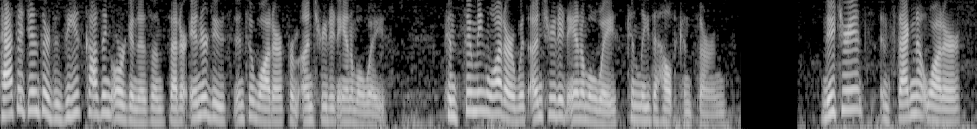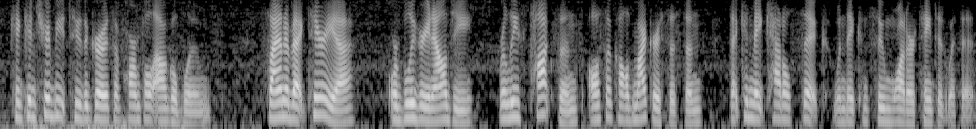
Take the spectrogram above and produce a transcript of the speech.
Pathogens are disease-causing organisms that are introduced into water from untreated animal waste. Consuming water with untreated animal waste can lead to health concerns. Nutrients and stagnant water can contribute to the growth of harmful algal blooms. Cyanobacteria, or blue-green algae, release toxins, also called microcystins, that can make cattle sick when they consume water tainted with it.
